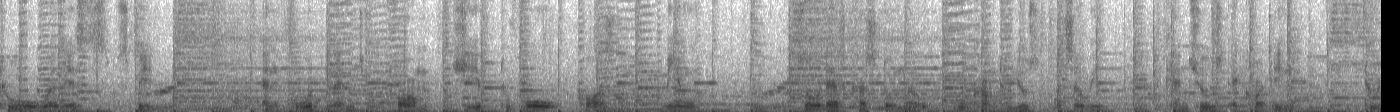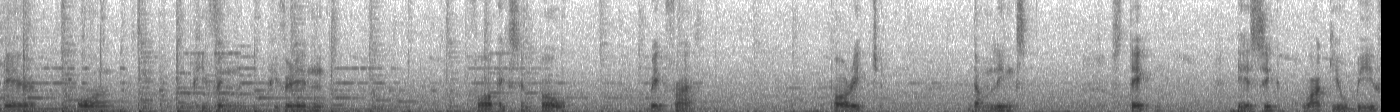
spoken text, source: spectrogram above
to various spirits and food range from cheap to full course meal so that customers who come to use the service can choose according to their own preference. For example, breakfast, porridge, dumplings, steak, asic wagyu beef,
